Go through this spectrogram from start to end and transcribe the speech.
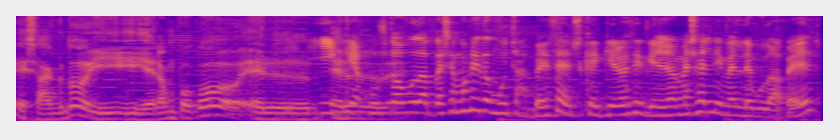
Exacto, y, y era un poco el. Y el- que justo a Budapest hemos ido muchas veces, que quiero decir que yo me sé el nivel de Budapest.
